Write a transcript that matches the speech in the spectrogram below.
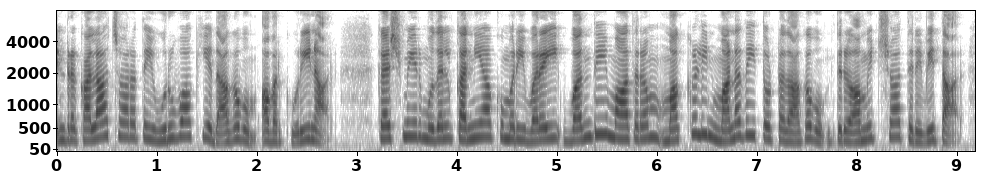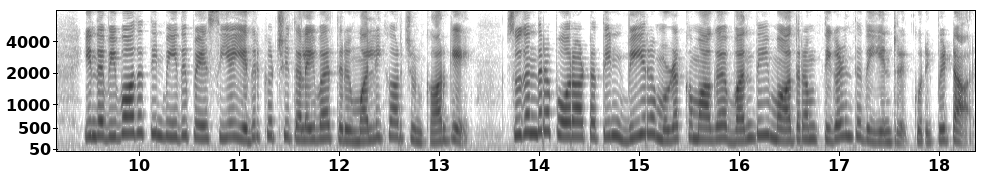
என்ற கலாச்சாரத்தை உருவாக்கியதாகவும் அவர் கூறினார். காஷ்மீர் முதல் கன்னியாகுமரி வரை வந்தே மாதரம் மக்களின் மனதை தொட்டதாகவும் திரு அமித் ஷா தெரிவித்தார். இந்த விவாதத்தின் மீது பேசிய எதிர்க்கட்சித் தலைவர் திரு மல்லிகார்ஜுன் கார்கே சுதந்திர போராட்டத்தின் வீர முழக்கமாக வந்தே மாதரம் திகழ்ந்தது என்று குறிப்பிட்டார்.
